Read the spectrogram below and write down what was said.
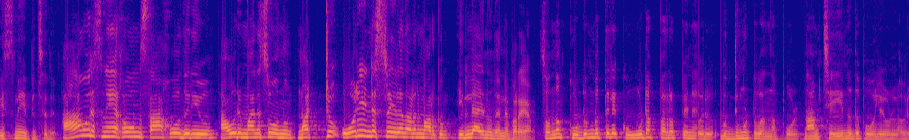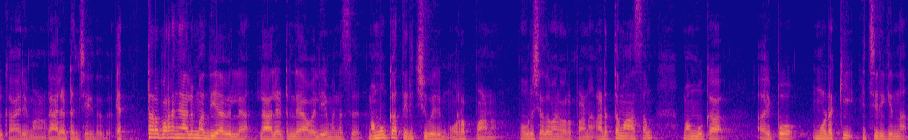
വിസ്മയിപ്പിച്ചത്. ആ ഒരു സ്നേഹവും സാഹോദര്യവും ആ ഒരു മനസ്സും ഒന്നും മറ്റു ഒരു ഇൻഡസ്ട്രിയിലെ നടന്മാർക്കും ഇല്ല എന്ന് തന്നെ പറയാം. സ്വന്തം കുടുംബത്തിലെ കൂടപ്പിറപ്പിന് ഒരു ബുദ്ധിമുട്ട് വന്നപ്പോൾ നാം ചെയ്യുന്നത് പോലെയുള്ള ഒരു കാര്യമാണ് ലാലട്ടം ചെയ്തത്. എത്ര പറഞ്ഞാലും മതിയാവില്ല ലാലേട്ടന്റെ ആ വലിയ മനസ്സ്. മമ്മൂക്ക തിരിച്ചു വരും ഉറപ്പാണ്. നൂറ് ശതമാനം ഉറപ്പാണ്. അടുത്ത മാസം മമ്മൂക്ക ഇപ്പോൾ മുടക്കി വെച്ചിരിക്കുന്ന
